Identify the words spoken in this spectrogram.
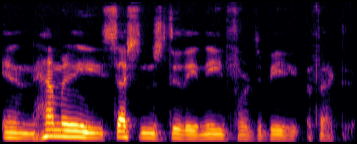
and how many sessions do they need for it to be effective?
